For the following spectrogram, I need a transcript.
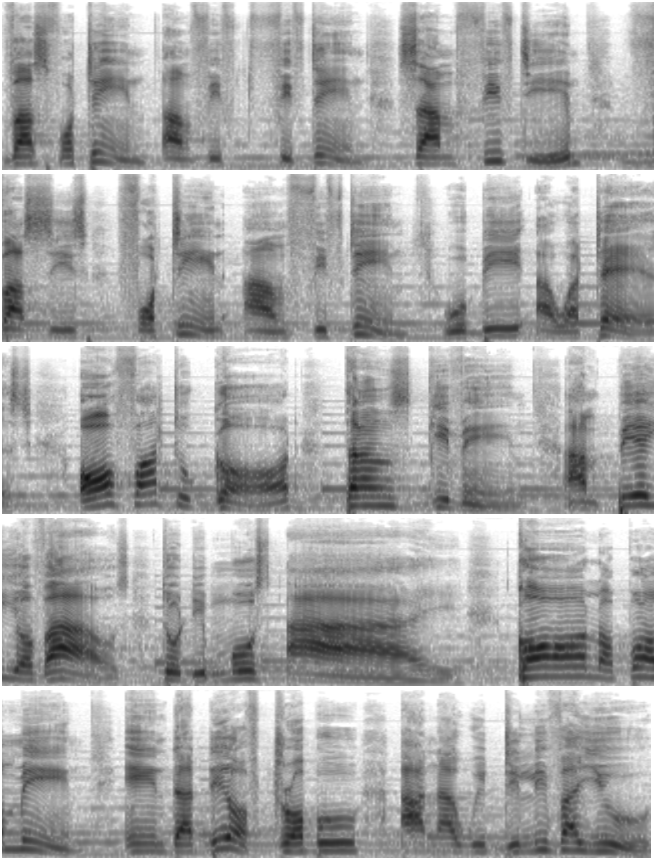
verse 14 and 15. Psalm 50, verses 14 and 15 will be our test. Offer to God thanksgiving and pay your vows to the Most High. Call upon me in the day of trouble, and I will deliver you,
